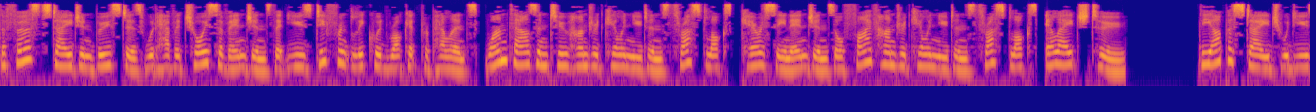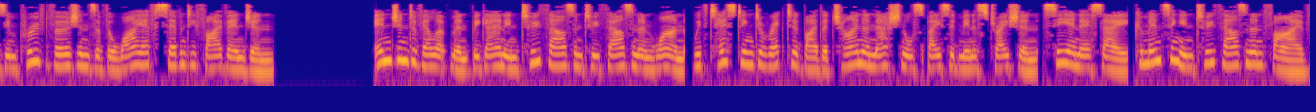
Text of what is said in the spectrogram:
The first stage and boosters would have a choice of engines that use different liquid rocket propellants, 1,200 kN thrust LOX, kerosene engines or 500 kN thrust LOX, LH2. The upper stage would use improved versions of the YF-75 engine. Engine development began in 2000–2001, with testing directed by the China National Space Administration CNSA commencing in 2005.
